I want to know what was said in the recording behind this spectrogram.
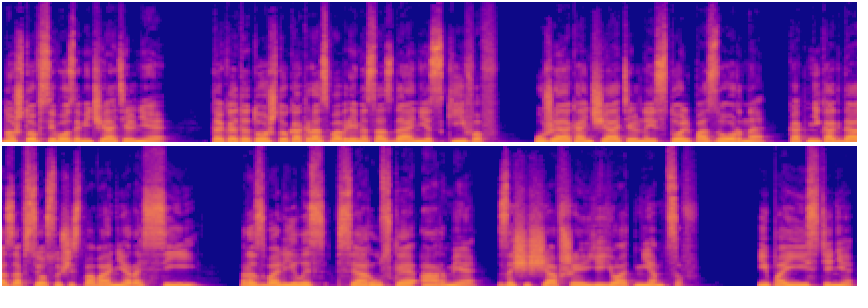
Но что всего замечательнее, так это то, что как раз во время создания скифов уже окончательно и столь позорно, как никогда за все существование России, развалилась вся русская армия, защищавшая ее от немцев. И поистине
